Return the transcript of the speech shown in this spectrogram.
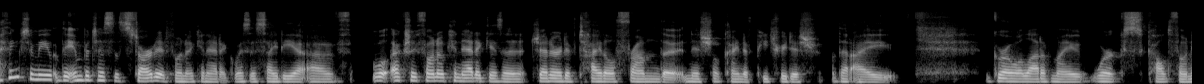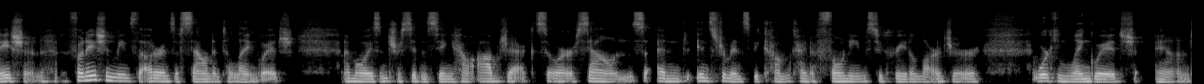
I think to me, the impetus that started Phonokinetic was this idea of, well, actually, Phonokinetic is a generative title from the initial kind of petri dish that I grow a lot of my works called phonation. Phonation means the utterance of sound into language. I'm always interested in seeing how objects or sounds and instruments become kind of phonemes to create a larger working language and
